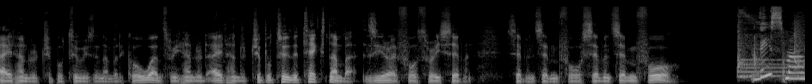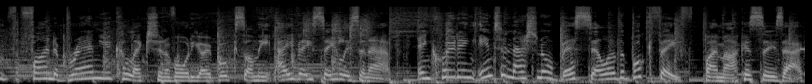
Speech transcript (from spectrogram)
800 222 is the number to call. 1300 800 222, the text number 0437 774 774. This month, find a brand new collection of audiobooks on the ABC Listen app, including international bestseller The Book Thief by Markus Zusak.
